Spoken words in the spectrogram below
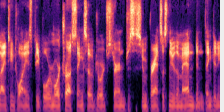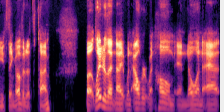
1920s people were more trusting so george stern just assumed francis knew the man didn't think anything of it at the time but later that night when albert went home and no one at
